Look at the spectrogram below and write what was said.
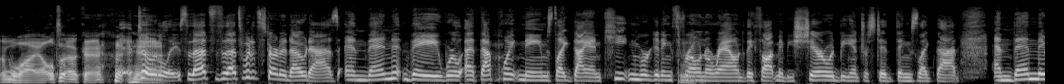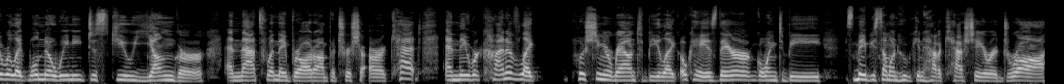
wild. Okay. yeah. Totally. So that's that's what it started out as. And then they were at that point names like Diane Keaton were getting thrown mm. around. They thought maybe Cher would be interested, things like that. And then they were like, well, no, we need to skew younger. And that's when they brought on Patricia Arquette. And they were kind of like pushing around to be like, okay, is there going to be maybe someone who can have a cachet or a draw?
